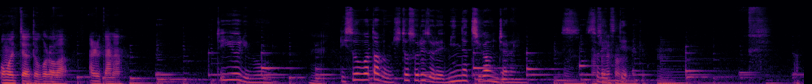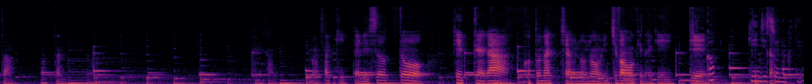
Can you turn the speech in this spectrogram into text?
思っちゃうところはあるかな。っていうよりもうん。理想は多分人それぞれみんな違うんじゃないの？うん。まあそれってうなんあとは思ったんだけど。あれかな、まあ、さっき言った理想と結果が異なっちゃうのの一番大きな原因って結果？現実じゃなくて？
